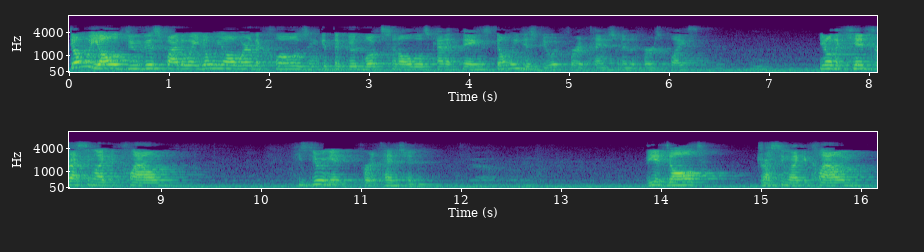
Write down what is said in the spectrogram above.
Don't we all do this, by the way? Don't we all wear the clothes and get the good looks and all those kind of things? Don't we just do it for attention in the first place? You know, the kid dressing like a clown, he's doing it for attention. The adult dressing like a clown,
